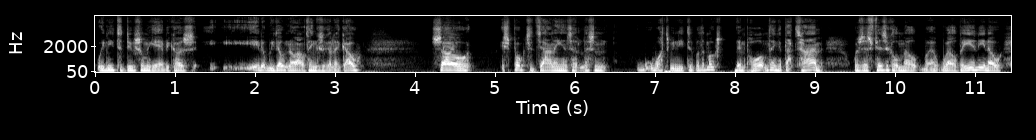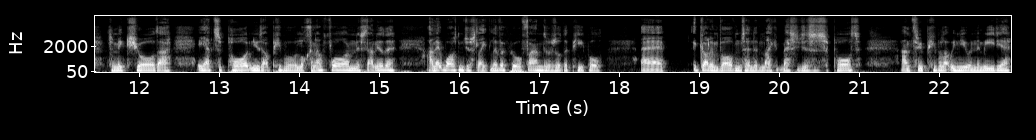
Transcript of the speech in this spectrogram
we need to do something here because, you know, we don't know how things are going to go. So I spoke to Danny and said, listen, what we need to? But the most important thing at that time was his physical well being, you know, to make sure that he had support, knew that people were looking out for him, this, that, and the other. And it wasn't just like Liverpool fans, there was other people uh, got involved and sending like messages of support. And through people that we knew in the media,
